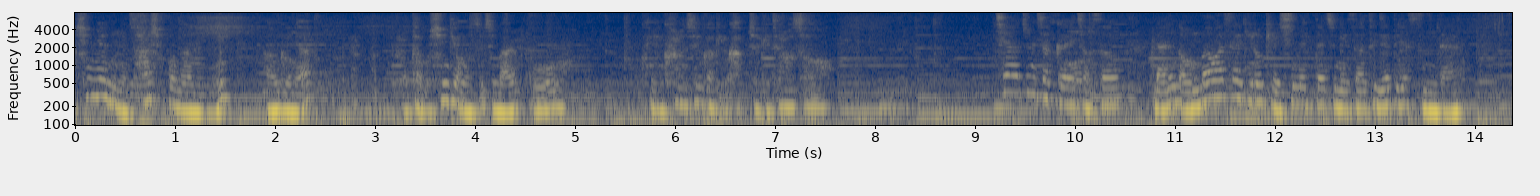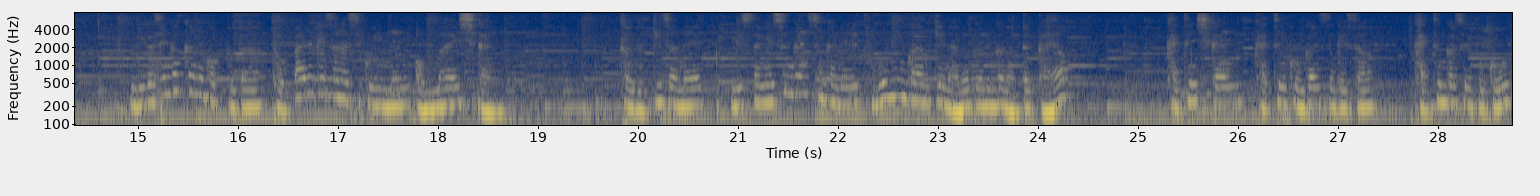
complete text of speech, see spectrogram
10년이면 40번 아니니? 안 그냐? 그렇다고 신경을 쓰지 말고 그냥 그런 생각이 갑자기 들어서 최하준 작가의 저서 나는 엄마와 살기로 결심했다 중에서 들려드렸습니다. 우리가 생각하는 것보다 더 빠르게 사라지고 있는 엄마의 시간. 더 늦기 전에 일상의 순간순간을 부모님과 함께 나눠보는 건 어떨까요? 같은 시간, 같은 공간 속에서 같은 것을 보고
